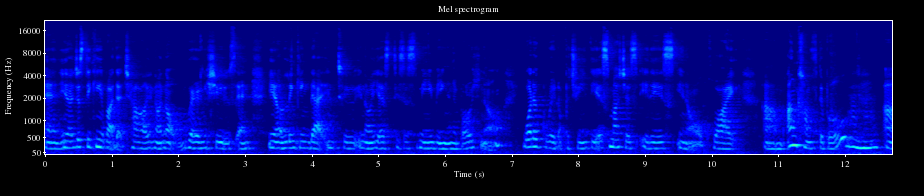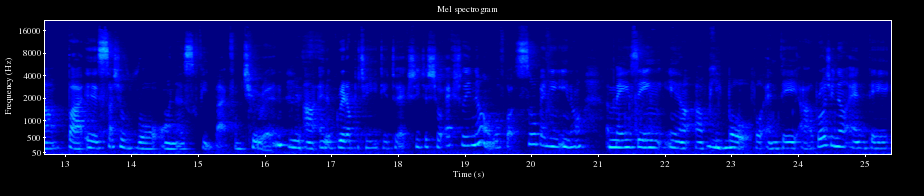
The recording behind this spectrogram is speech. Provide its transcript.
And you know just thinking about that child you know not wearing shoes and you know linking that into you know yes this is me being an aboriginal. What a great opportunity as much as it is you know quite um, uncomfortable Mm-hmm. um, but it is such a raw honest feedback from children Yes. uh, and a great opportunity to actually just show actually no we've got so many you know amazing you know uh, Mm-hmm. people and they are aboriginal and they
